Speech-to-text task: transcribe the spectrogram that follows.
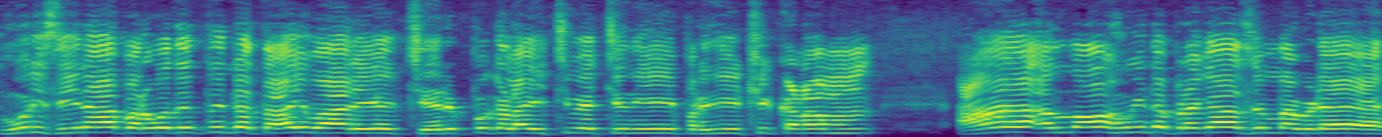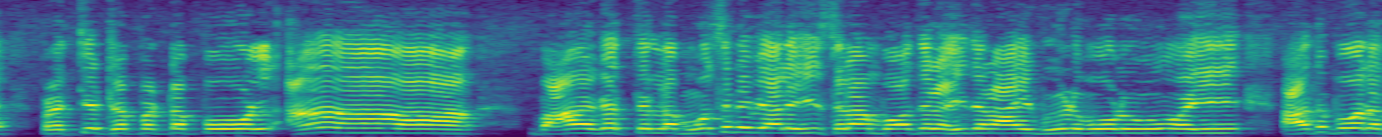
തൂരി സീനാ പർവതത്തിന്റെ തായ്വാരയിൽ ചെരുപ്പുകൾ അയച്ചു വെച്ച് നീ പ്രതീക്ഷിക്കണം. ആ അള്ളാഹുവിന്റെ പ്രകാശം അവിടെ പ്രത്യക്ഷപ്പെട്ടപ്പോൾ ആ ഭാഗത്തുള്ള മൂസനബി അലഹി ഇസ്ലാം ബോധരഹിതനായി വീണ് പോയി അതുപോലെ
